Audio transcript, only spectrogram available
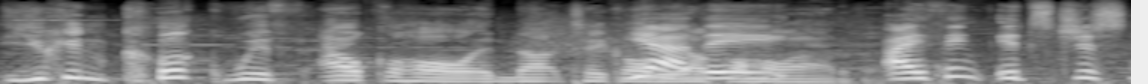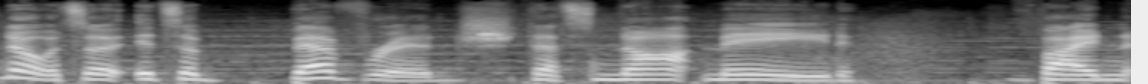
You can cook with alcohol and not take all yeah, the they. alcohol out of it. I think it's just no. It's a it's a beverage that's not made by n-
